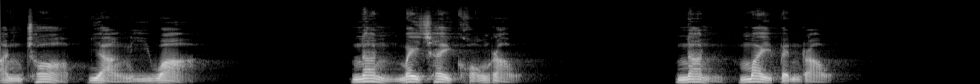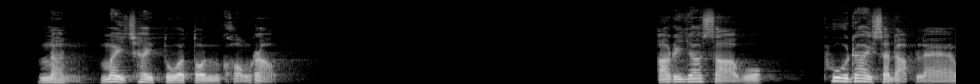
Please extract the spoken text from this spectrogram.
อันชอบอย่างนี้ว่า นั่นไม่ใช่ของเรา นั่นไม่เป็นเรา นั่นไม่ใช่ตัวตนของเรา อริยสาวกผู้ได้สดับแล้ว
